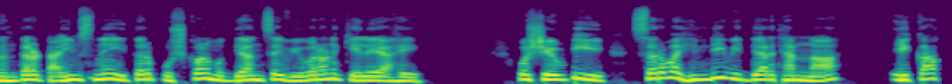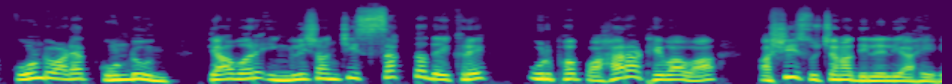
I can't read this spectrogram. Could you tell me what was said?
नंतर टाइम्सने इतर पुष्कळ मुद्द्यांचे विवरण केले आहे. व शेवटी सर्व हिंदी विद्यार्थ्यांना एका कोंडवाड्यात कोंडून त्यावर इंग्लिशांची सक्त देखरेख उर्फ पहारा ठेवावा अशी सूचना दिलेली आहे.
